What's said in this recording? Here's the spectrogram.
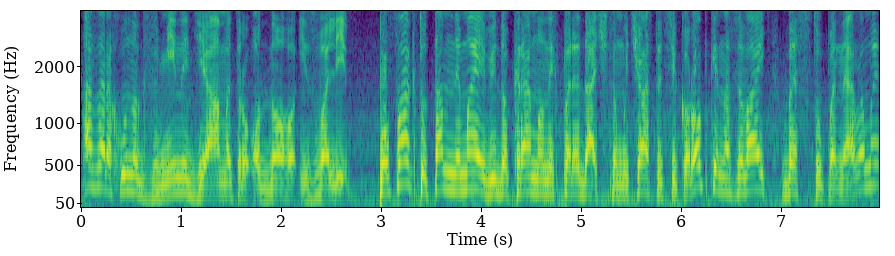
а за рахунок зміни діаметру одного із валів. По факту там немає відокремлених передач, тому часто ці коробки називають безступеневими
